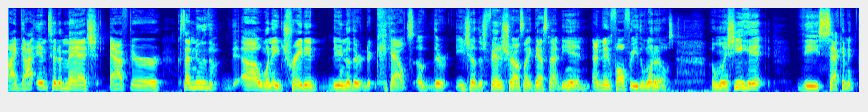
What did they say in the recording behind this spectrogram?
I got into the match after because I knew the uh, when they traded you know their, their kickouts of their each other's finisher. I was like, that's not the end. I didn't fall for either one of those. But when she hit the second,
